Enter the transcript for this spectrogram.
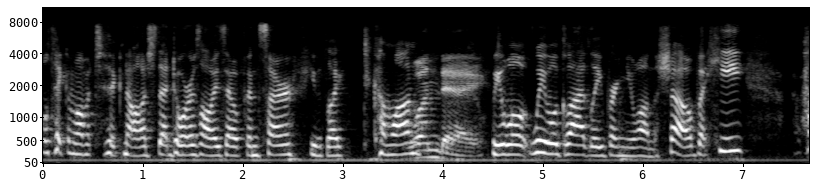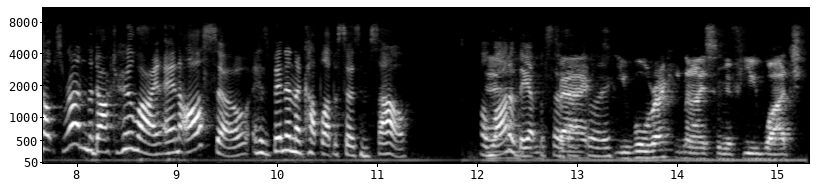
We'll take a moment to acknowledge that door is always open, sir. If you would like to come on, One day. we will we will gladly bring you on the show. But he helps run the Doctor Who line and also has been in a couple episodes himself. A lot of the episodes, fact, actually. You will recognize him if you watch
